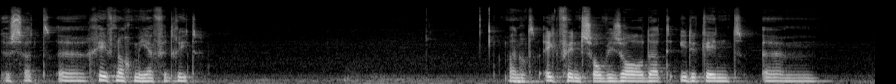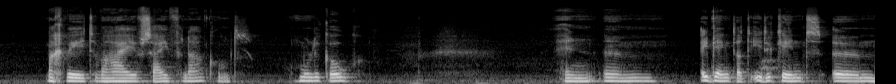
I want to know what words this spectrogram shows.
Dus dat eh, geeft nog meer verdriet. Want ik vind sowieso dat ieder kind ehm, mag weten waar hij of zij vandaan komt. Moeilijk ook. En ehm, ik denk dat ieder kind, ehm,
